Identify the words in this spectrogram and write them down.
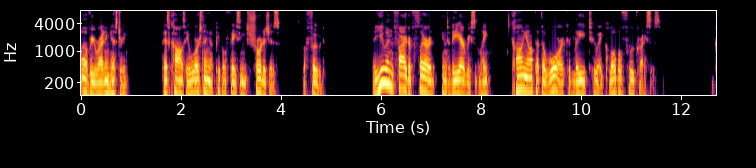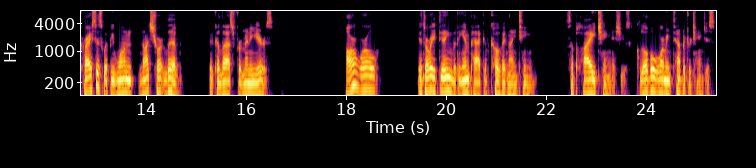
of rewriting history has caused a worsening of people facing shortages of food. The UN fired a flare into the air recently, calling out that the war could lead to a global food crisis. The crisis would be one not short lived, but could last for many years. Our world is already dealing with the impact of COVID 19, supply chain issues, global warming temperature changes,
